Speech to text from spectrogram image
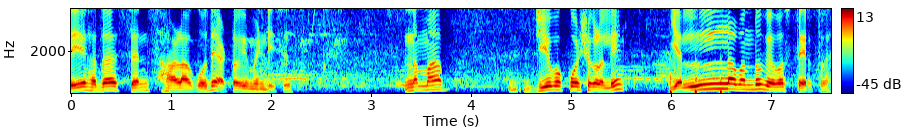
ದೇಹದ ಸೆನ್ಸ್ ಹಾಳಾಗೋದೇ ಆಟೋ ಇಮ್ಯೂನ್ ಡಿಸೀಸ್ ನಮ್ಮ ಜೀವಕೋಶಗಳಲ್ಲಿ ಎಲ್ಲ ಒಂದು ವ್ಯವಸ್ಥೆ ಇರ್ತದೆ.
